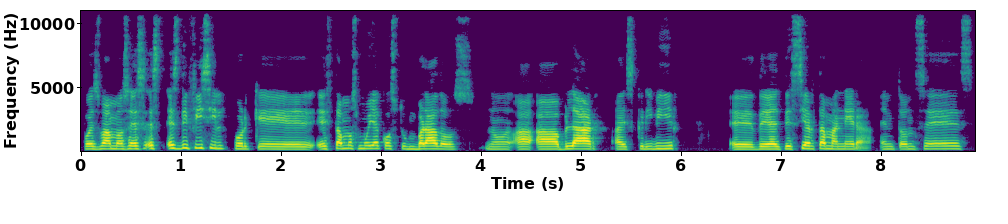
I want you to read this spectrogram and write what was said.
pues vamos, es, es, es difícil porque estamos muy acostumbrados, ¿no? A, a hablar, a escribir eh, de, de cierta manera. Entonces,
